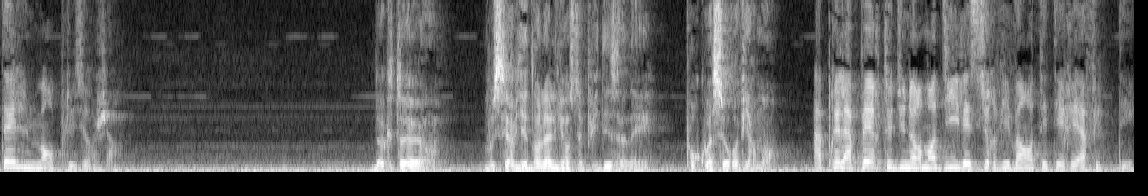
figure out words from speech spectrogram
tellement plus urgent. Docteur, vous serviez dans l'Alliance depuis des années. Pourquoi ce revirement Après la perte du Normandie, les survivants ont été réaffectés.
